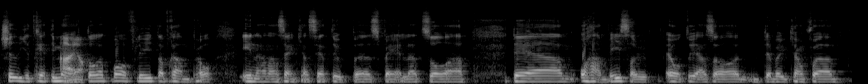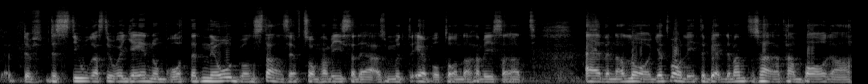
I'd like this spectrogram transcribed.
20-30 meter Ja, ja. att bara flyta fram på innan han sen kan sätta upp uh, spelet. Så, uh, det, och han visar ju återigen, alltså, det var ju kanske det, det stora, stora genombrottet någonstans eftersom han visade, alltså mot Everton där han visade att även när laget var lite bättre, det var inte så här att han bara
